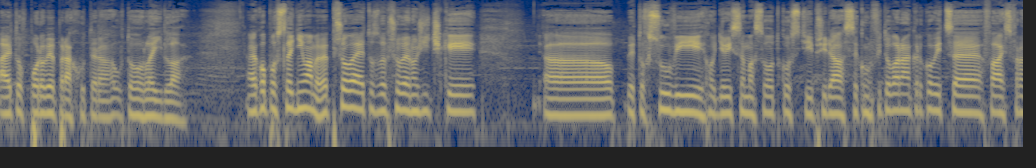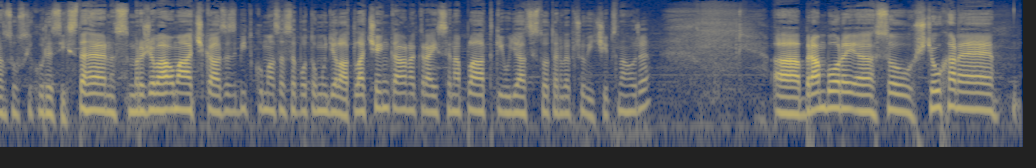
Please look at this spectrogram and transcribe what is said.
a je to v podobě prachu teda u tohohle jídla. A jako poslední máme vepřové, je to z vepřové nožičky, Uh, je to v sůví, oddělí se maso od kosti, přidá se konfitovaná krkovice, fáj z francouzských kuřecích stehen, smržová omáčka, ze zbytku masa se potom udělá tlačenka, nakrájí se na plátky, udělá se z toho ten vepřový čips nahoře. Brambory uh, jsou šťouchané, uh,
